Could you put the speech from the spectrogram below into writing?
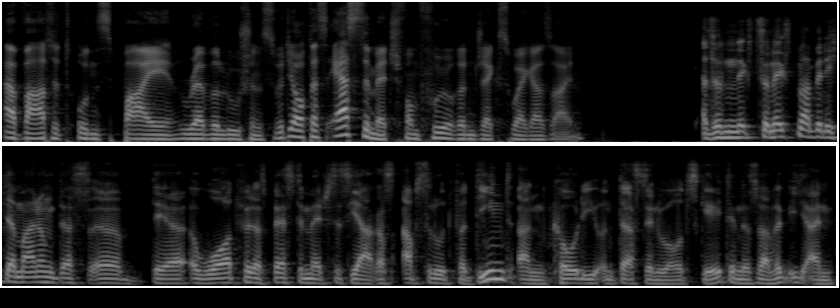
erwartet uns bei Revolution? Es wird ja auch das erste Match vom früheren Jack Swagger sein. Also zunächst mal bin ich der Meinung, dass äh, der Award für das beste Match des Jahres absolut verdient an Cody und Dustin Rhodes geht, denn das war wirklich ein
